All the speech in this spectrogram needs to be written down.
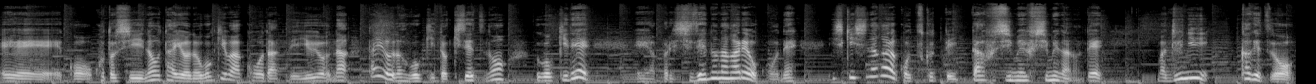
えー、こう今年の太陽の動きはこうだっていうような太陽の動きと季節の動きで、えー、やっぱり自然の流れをこうね意識しながらこう作っていった節目節目なので、まあ、12ヶ月を、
